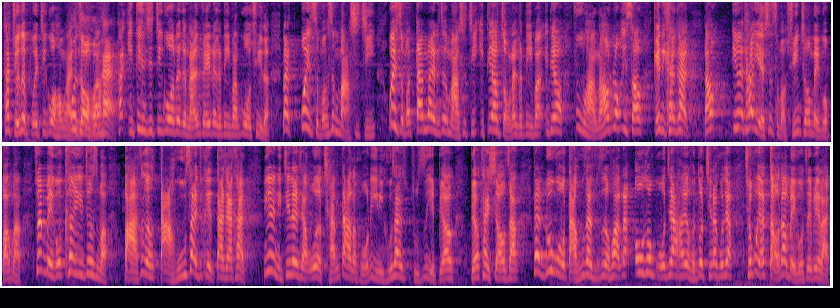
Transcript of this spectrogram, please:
它绝对不会经过红海，不走红海，它一定是经过那个南非那个地方过去的。那为什么是马士基？为什么丹麦的这个马士基一定要走那个地方，一定要复航，然后弄一艘给你看看，然后？因为他也是什么寻求美国帮忙，所以美国刻意就是什么把这个打胡赛就给大家看。因为你今天讲我有强大的火力，你胡塞组织也不要不要太嚣张。那如果我打胡塞组织的话，那欧洲国家还有很多其他国家全部也要倒到美国这边来。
